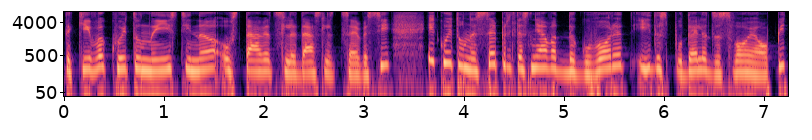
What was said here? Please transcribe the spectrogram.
такива, които наистина оставят следа след себе си и които не се притесняват да говорят и да споделят за своя опит,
